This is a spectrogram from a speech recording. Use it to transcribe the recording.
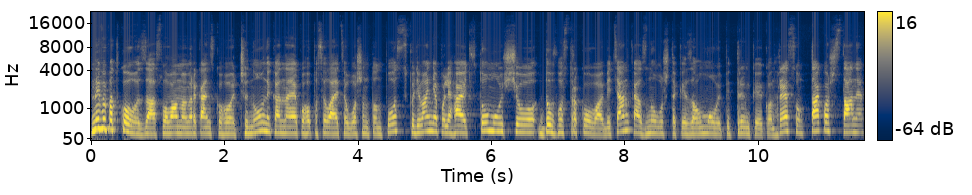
Не випадково, за словами американського чиновника, на якого посилається Washington Post, сподівання полягають в тому, що довгострокова обіцянка знову ж таки за умови підтримки конгресу також стане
